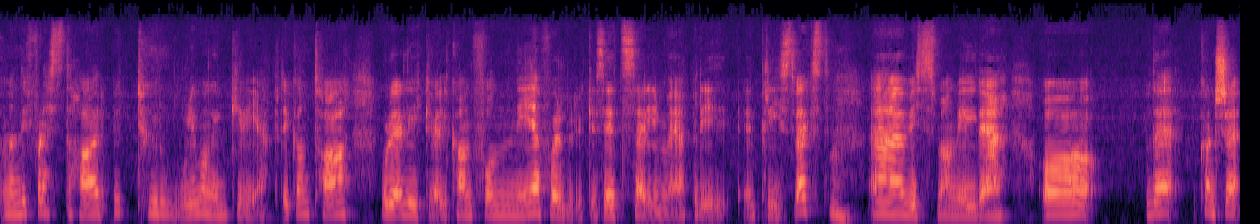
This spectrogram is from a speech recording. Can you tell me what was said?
men de fleste har utrolig mange grep de kan ta, hvor de likevel kan få ned forbruket sitt selv med pri, prisvekst, eh, hvis man vil det. Og det kanskje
